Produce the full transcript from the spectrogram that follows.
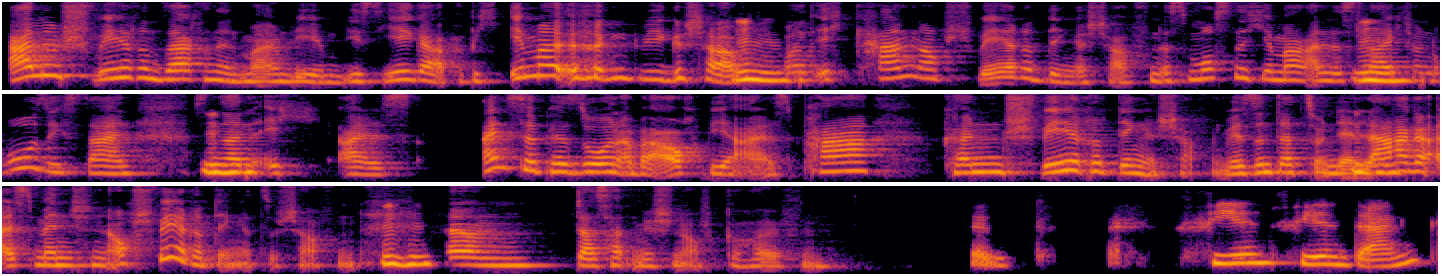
alle schweren Sachen in meinem Leben, die es je gab, habe ich immer irgendwie geschafft. Mhm. Und ich kann auch schwere Dinge schaffen. Es muss nicht immer alles mhm. leicht und rosig sein, sondern ich als Einzelperson, aber auch wir als Paar können schwere Dinge schaffen. Wir sind dazu in der mhm. Lage, als Menschen auch schwere Dinge zu schaffen. Mhm. Ähm, das hat mir schon oft geholfen. Sehr gut. Vielen, vielen Dank.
